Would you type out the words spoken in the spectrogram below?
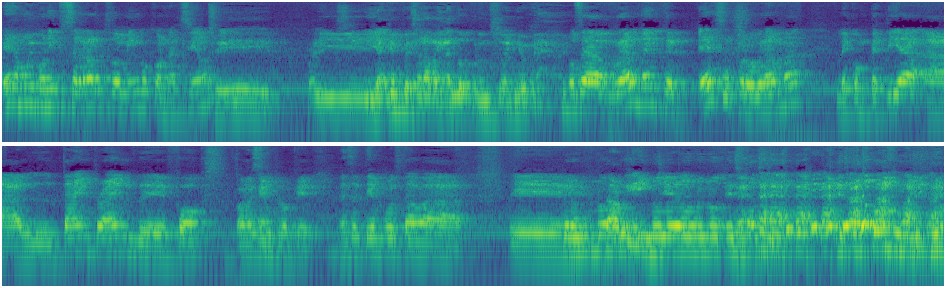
era muy bonito cerrar tu domingo con acción. Sí. Y, Y ya que empezara bailando por un sueño, güey. O sea, realmente ese programa le competía al Time Prime de Fox, por Fácil. ejemplo, que en ese tiempo estaba. Eh, Pero no, Dark güey, no, no, no, no, estás, estás confundiendo.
